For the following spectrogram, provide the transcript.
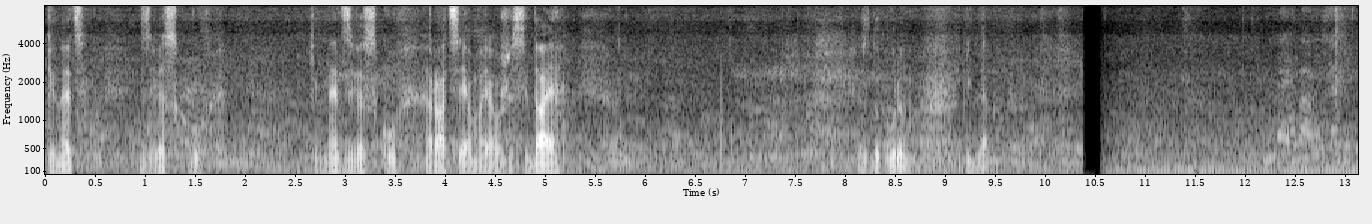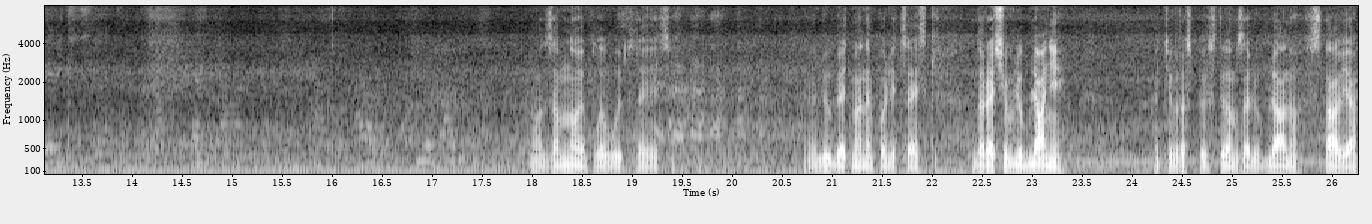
Кінець зв'язку. Кінець зв'язку. Рація моя вже сідає. Зараз докуримо. Йдемо. От за мною пливуть, здається. Люблять мене поліцейські. До речі, в Любляні, хотів розповісти вам за Любляну, став я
